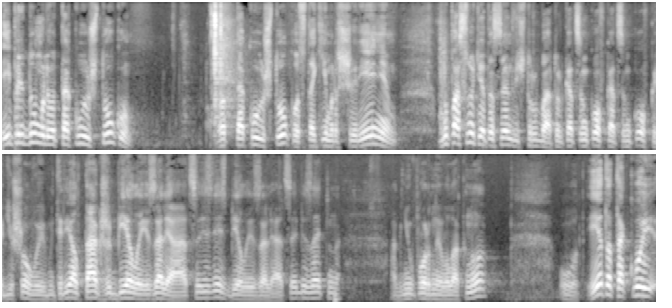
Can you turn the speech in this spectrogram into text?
И придумали вот такую штуку, вот такую штуку с таким расширением, ну, по сути, это сэндвич-труба, только оцинковка, оцинковка, дешевый материал, также белая изоляция здесь, белая изоляция обязательно, огнеупорное волокно, вот. И это такой,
